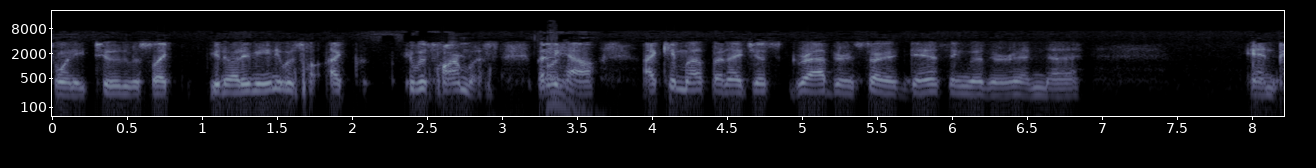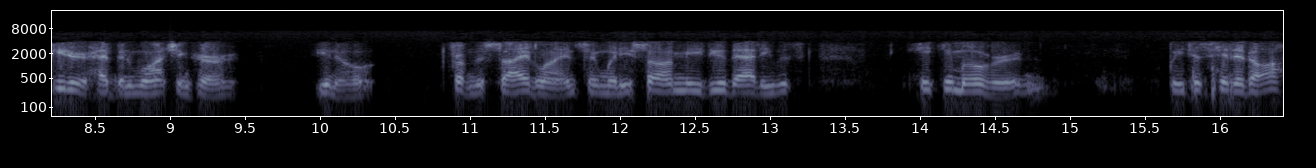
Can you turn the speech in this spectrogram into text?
22. It was like, you know what I mean? It was, I, it was harmless. But anyhow, I came up and I just grabbed her and started dancing with her, and uh, and Peter had been watching her, you know, from the sidelines. And when he saw me do that, he was, he came over and we just hit it off.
